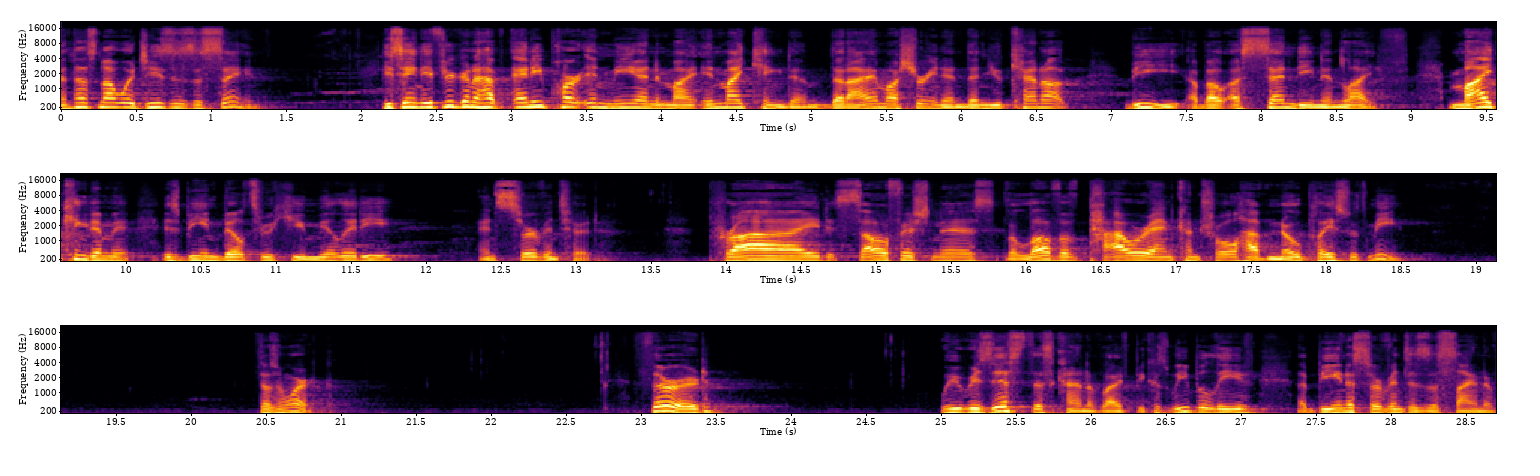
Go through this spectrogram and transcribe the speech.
And that's not what Jesus is saying. He's saying, if you're going to have any part in me and in my, in my kingdom that I am ushering in, then you cannot be about ascending in life. My kingdom is being built through humility and servanthood. Pride, selfishness, the love of power and control have no place with me. Doesn't work. Third, we resist this kind of life because we believe that being a servant is a sign of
